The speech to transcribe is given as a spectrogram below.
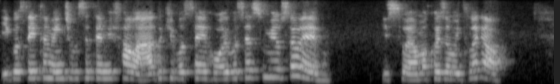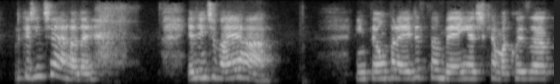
e gostei também de você ter me falado que você errou e você assumiu o seu erro. Isso é uma coisa muito legal. Porque a gente erra, né? E a gente vai errar. Então, para eles também, acho que é uma coisa.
